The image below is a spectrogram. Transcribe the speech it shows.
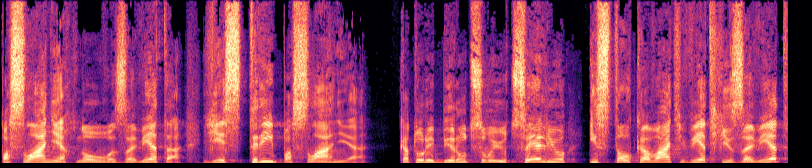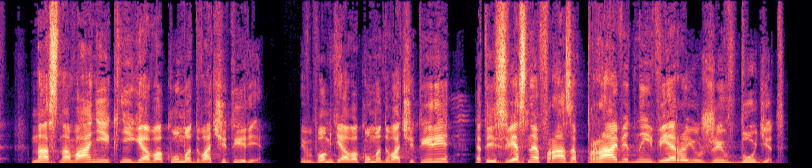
посланиях Нового Завета есть три послания, которые берут свою целью истолковать Ветхий Завет на основании книги Авакума 2.4. И вы помните Авакума 2.4? Это известная фраза «праведный верою жив будет».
